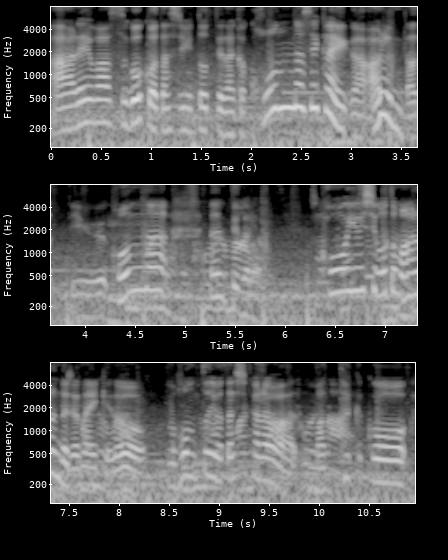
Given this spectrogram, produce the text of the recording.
あれはすごく私にとってなんかこんな世界があるんだっていうこんななんて言うんだろう。こういう仕事もあるんだじゃないけど本当に私からは全くこう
